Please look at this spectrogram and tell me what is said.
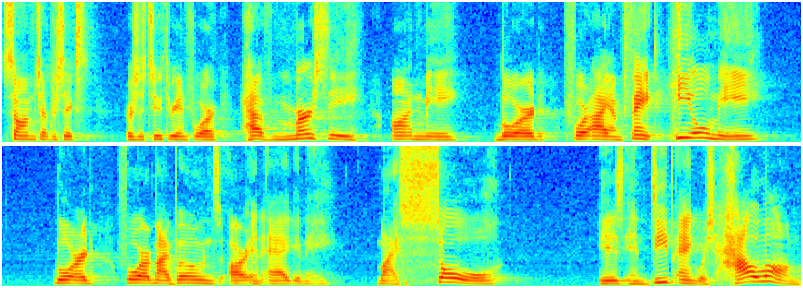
Psalm chapter 6, verses 2, 3, and 4 Have mercy on me, Lord, for I am faint. Heal me, Lord, for my bones are in agony. My soul is in deep anguish. How long?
